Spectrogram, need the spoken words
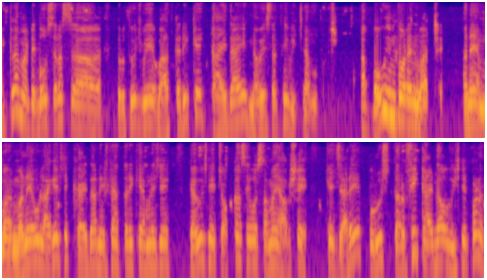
એટલા માટે બહુ સરસ ઋતુજભાઈએ વાત કરી કે કાયદાએ નવેસરથી વિચારવું પડશે. આ બહુ ઇમ્પોર્ટન્ટ વાત છે. અને મને એવું લાગે છે કે કાયદા નિષ્ણાત તરીકે એમણે જે કહ્યું છે એ ચોક્કસ એવો સમય આવશે કે જ્યારે પુરુષ તરફી કાયદાઓ વિશે પણ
